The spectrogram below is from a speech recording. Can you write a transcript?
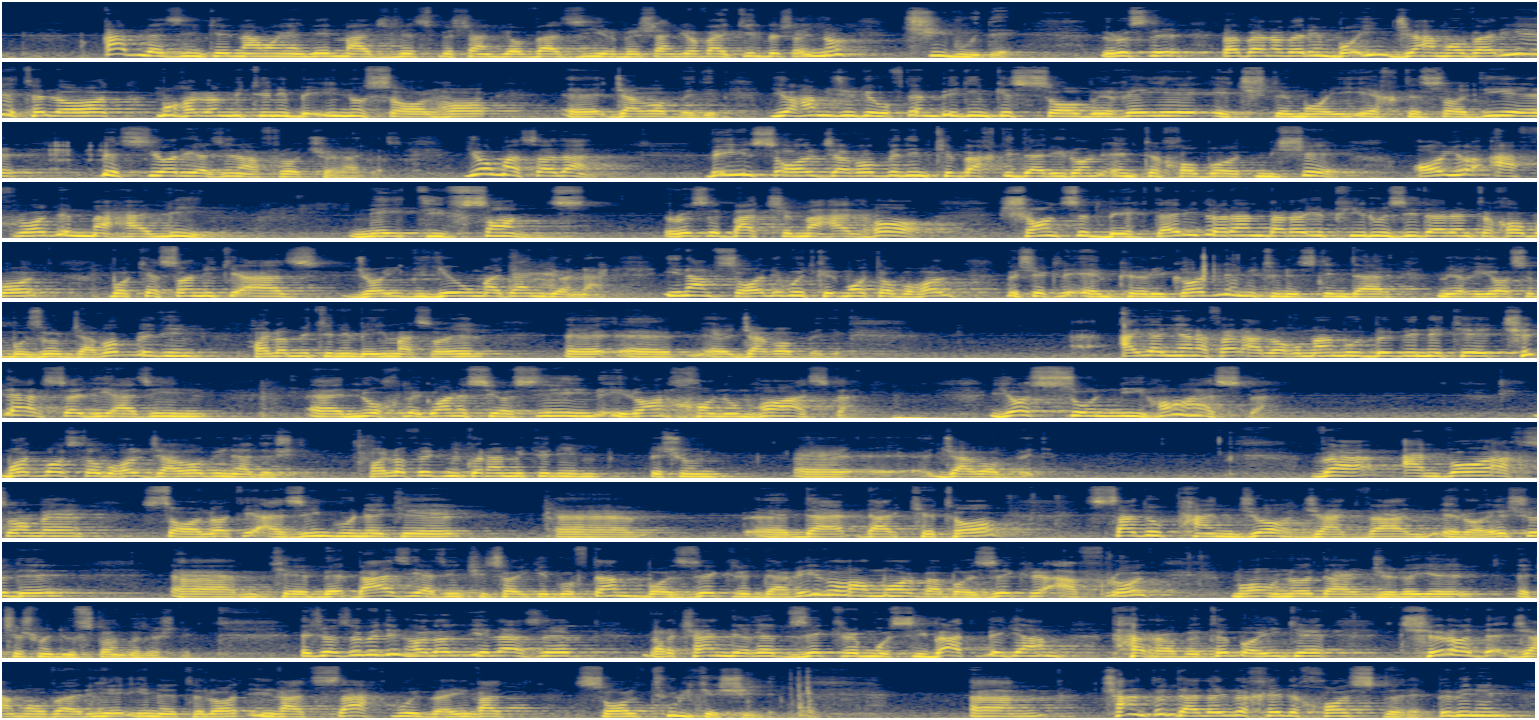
قبل از اینکه نماینده مجلس بشن یا وزیر بشن یا وکیل بشن اینا چی بوده؟ درسته؟ و بنابراین با این جمعآوری اطلاعات ما حالا می‌تونیم به این نوع ها جواب بدیم. یا همینجور که گفتم بگیم که سابقه اجتماعی اقتصادی بسیاری از این افراد چقدر است؟ یا مثلا به این سوال جواب بدیم که وقتی در ایران انتخابات میشه آیا افراد محلی نیتیو سانز درست بچه محل ها شانس بهتری دارن برای پیروزی در انتخابات با کسانی که از جای دیگه اومدن یا نه. این هم سوالی بود که ما تا به حال به شکل امپریکال نمی‌تونستیم در مقیاس بزرگ جواب بدیم. حالا می‌تونیم به این مسائل جواب بدیم. اگر یه نفر علاقمند بود ببینه که چه درصدی از این نخبگان سیاسی ایران خانم ها هستن یا سنی ها هستن ما باز تا به حال جوابی نداشتیم. حالا فکر می‌کنم می‌تونیم بهشون جواب بدیم. و انواع اقسام سوالاتی از این گونه که در, در کتاب 150 جدول ارائه شده که بعضی از این چیزهایی که گفتم با ذکر دقیق آمار و با ذکر افراد ما اونو در جلوی چشم دوستان گذاشتیم. اجازه بدین حالا یه لحظه برای چند دقیقه ذکر مصیبت بگم در رابطه با اینکه چرا جمعآوری این اطلاعات اینقدر سخت بود و اینقدر سال طول کشیده چند تا دلایل خیلی خاص داره. ببینین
